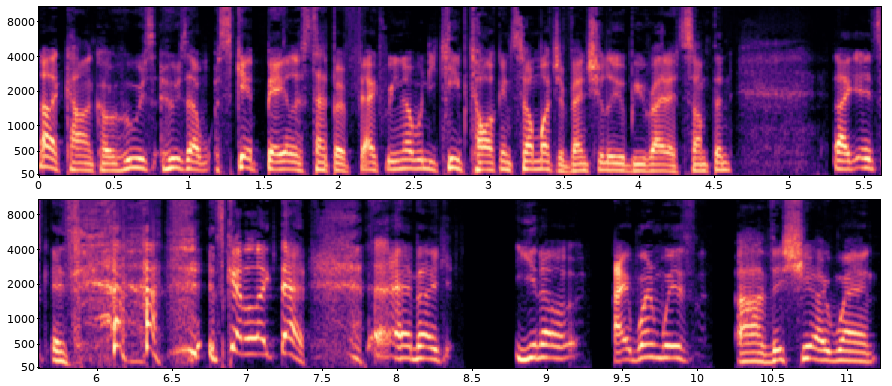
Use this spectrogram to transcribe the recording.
not a Conco who's who's a Skip Bayless type of effect. You know, when you keep talking so much, eventually you'll be right at something. Like it's it's it's kind of like that. And like you know, I went with uh, this year. I went.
